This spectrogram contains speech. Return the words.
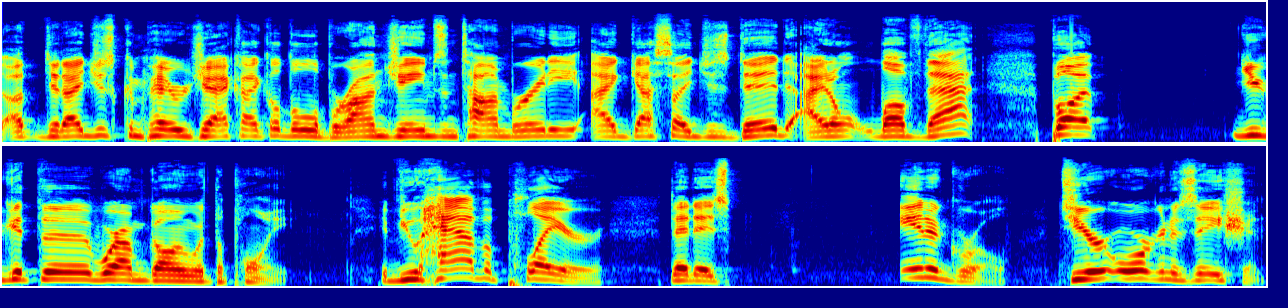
Uh, did I just compare Jack Eichel to LeBron James and Tom Brady? I guess I just did. I don't love that, but you get the where I'm going with the point. If you have a player that is integral to your organization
